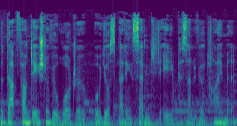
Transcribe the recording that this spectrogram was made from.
But that foundation of your wardrobe, what you're spending 70 to 80% of your time in,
